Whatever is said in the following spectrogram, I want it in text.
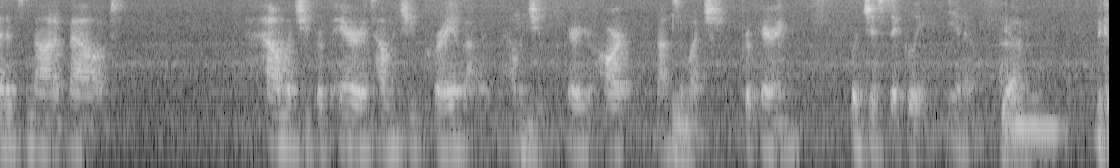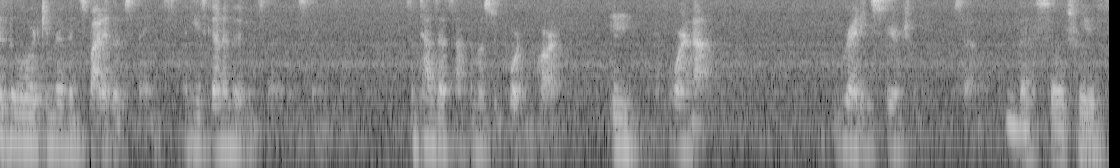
that it's not about how much you prepare, it's how much you pray about it how much you prepare your heart, not so much preparing logistically, you know. Yeah. Um, because the Lord can move in spite of those things, and He's going to move in spite of those things. Sometimes that's not the most important part Mm. if we're not ready spiritually. So That's so true. you've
